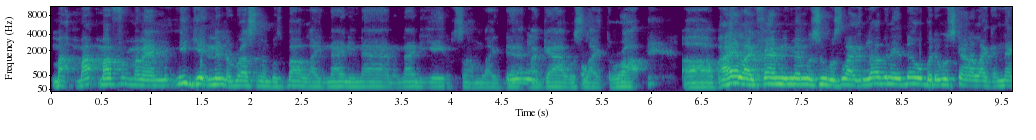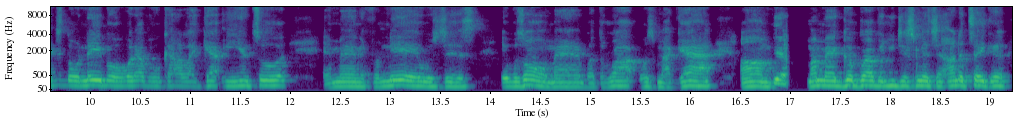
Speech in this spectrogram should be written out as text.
My, my, my, my man, me getting into wrestling was about like 99 or 98 or something like that. My guy was like The Rock. Uh, I had like family members who was like loving it though, but it was kind of like a next door neighbor or whatever who kind of like got me into it. And man, and from there it was just it was on, man. But The Rock was my guy. Um, yeah. my man, good brother. You just mentioned Undertaker.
